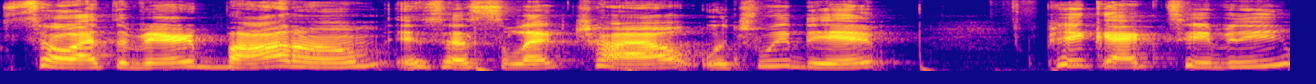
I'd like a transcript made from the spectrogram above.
So at the very bottom, it says select child, which we did. Pick activity.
